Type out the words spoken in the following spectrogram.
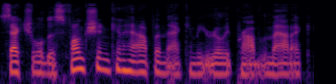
sexual dysfunction can happen, that can be really problematic.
